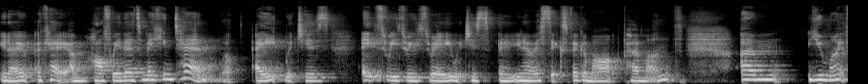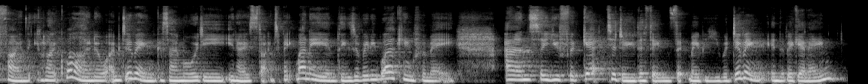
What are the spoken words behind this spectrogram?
you know, okay, I'm halfway there to making 10. Well, eight, which is 8333, which is, uh, you know, a six figure mark per month. Um, you might find that you're like, well, I know what I'm doing because I'm already, you know, starting to make money and things are really working for me. And so you forget to do the things that maybe you were doing in the beginning,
